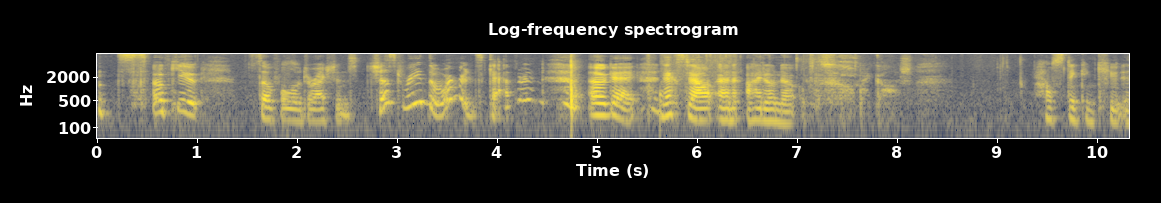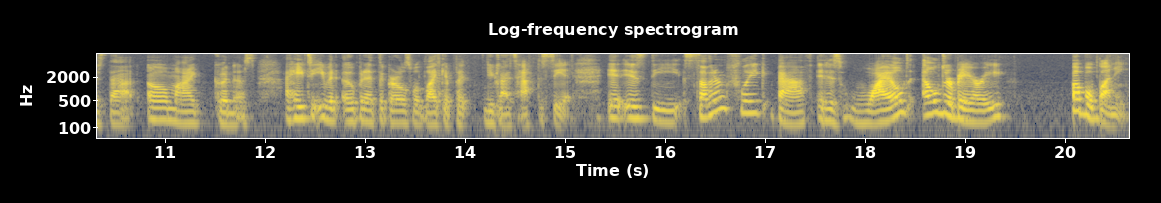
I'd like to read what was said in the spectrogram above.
so cute. So full of directions. Just read the words, Kathrin. Okay, next out, and I don't know. Oh my gosh. How stinking cute is that? Oh my goodness. I hate to even open it. The girls would like it, but you guys have to see it. It is the Southern Fleek Bath. It is Wild Elderberry Bubble Bunny.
